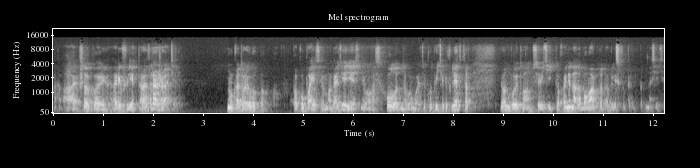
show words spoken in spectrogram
А что такое рефлектор? Отражатель. Ну, который вы покупаете в магазине, если у вас холодно, вы можете купить рефлектор, и он будет вам светить. Только не надо бумагу туда близко подносить.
